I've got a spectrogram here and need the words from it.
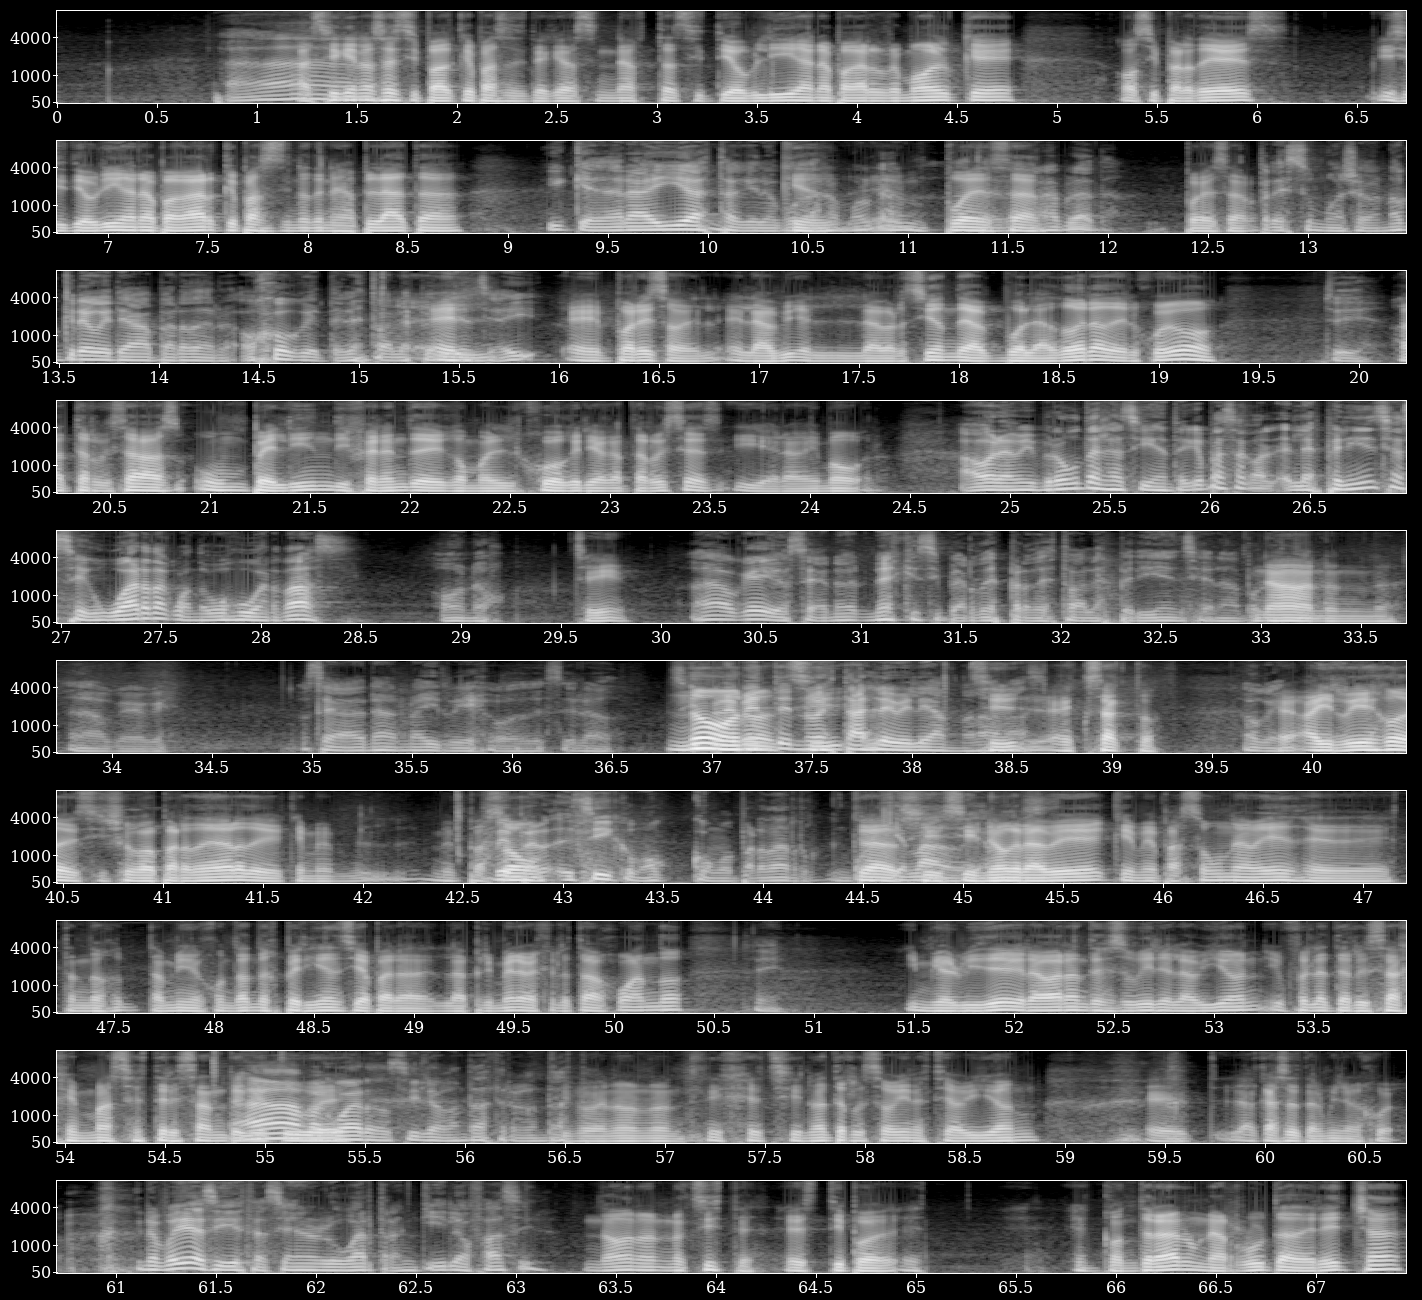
Así que no sé si pa- qué pasa si te quedas sin nafta, si te obligan a pagar el remolque o si perdés. Y si te obligan a pagar, ¿qué pasa si no tenés la plata? Y quedará ahí hasta que lo puedas remolcar. eh, puede ser. tengas la plata. Puede ser. Presumo yo. No creo que te haga perder. Ojo que tenés toda la experiencia El- ahí. eh, por eso, el- el la versión de voladora del juego, Sí. aterrizabas un pelín diferente de como el juego quería que aterrices y era game over. Ahora, mi pregunta es la siguiente. ¿Qué pasa con la experiencia? ¿Se guarda cuando vos guardás o no? Sí. Ah, ok. O sea, no, no es que si perdés, perdés toda la experiencia. Nada No, no, no. no. Ah, ok, ok. O sea, no, no hay riesgo de ese lado. No, no, Simplemente no, sí. estás leveleando nada Sí, más. exacto. Eh, Hay riesgo de si llego a perder, de que me, me pasó. per- sí, como, como perder en Claro, si, lado, si no grabé, que me pasó una vez de, de estando también juntando experiencia para la primera vez que lo estaba jugando Sí. y me olvidé de grabar antes de subir el avión y fue el aterrizaje más estresante Ah, que me tuve. acuerdo. Sí, lo contaste, lo contaste. Tipo, no, no, dije, si no aterrizó bien este avión, eh, acá se termina el juego. ¿No podías ir estacionar en un lugar tranquilo, fácil? No, no, no existe. Es tipo es- encontrar una ruta derecha,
